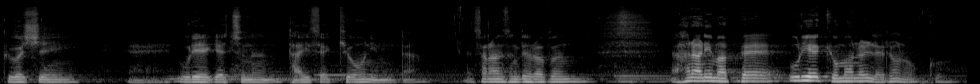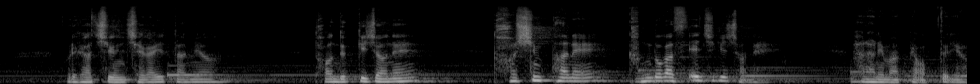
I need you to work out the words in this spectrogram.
그것이 우리에게 주는 다윗의 교훈입니다. 사랑하는 성도 여러분, 하나님 앞에 우리의 교만을 내려놓고 우리가 지은 죄가 있다면 더 늦기 전에 더 심판의 강도가 세지기 전에 하나님 앞에 엎드려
